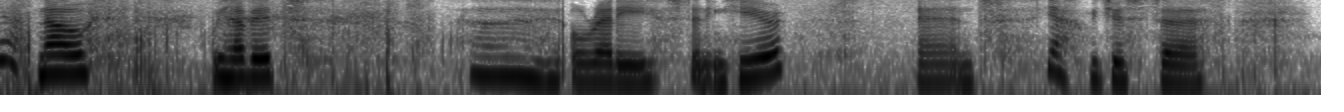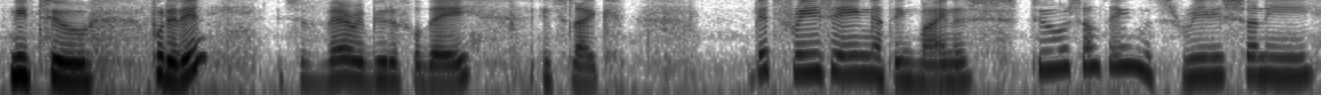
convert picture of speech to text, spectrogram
yeah, now we have it uh, already standing here and yeah we just uh, need to put it in. It's a very beautiful day. It's like a bit freezing. I think minus two or something. It's really sunny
